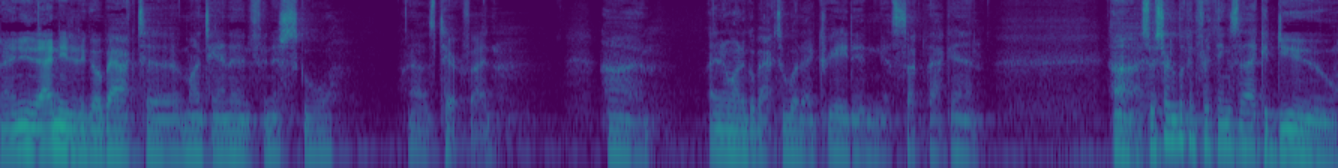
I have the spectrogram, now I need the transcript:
I knew that I needed to go back to Montana and finish school. I was terrified. Um, I didn't want to go back to what I'd created and get sucked back in. Uh, so I started looking for things that I could do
